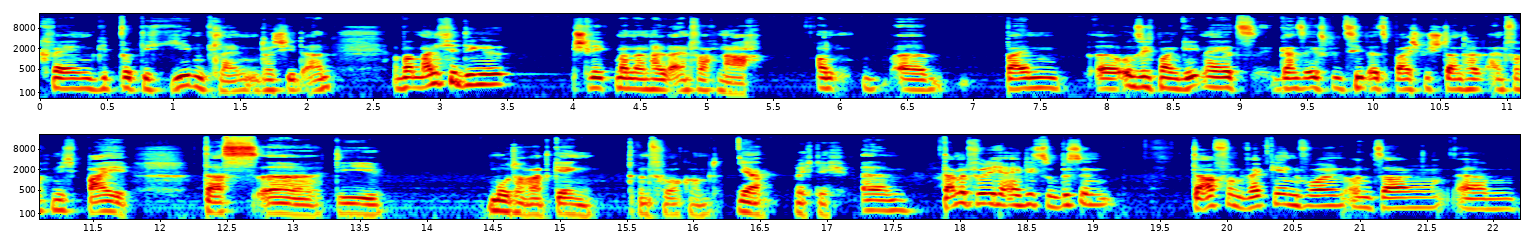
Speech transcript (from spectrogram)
Quellen gibt wirklich jeden kleinen Unterschied an. Aber manche Dinge schlägt man dann halt einfach nach. Und äh, beim äh, unsichtbaren Gegner jetzt ganz explizit als Beispiel stand halt einfach nicht bei, dass äh, die Motorradgang drin vorkommt. Ja, richtig. Ähm, damit würde ich eigentlich so ein bisschen davon weggehen wollen und sagen, ähm,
